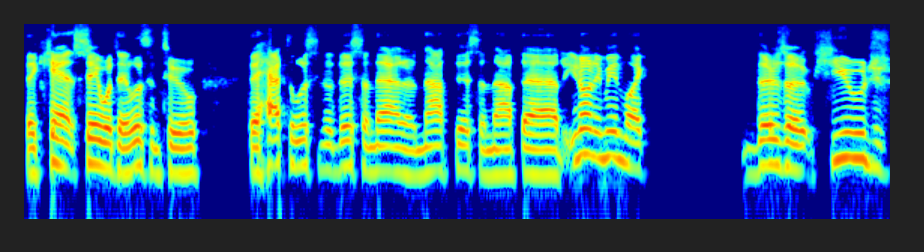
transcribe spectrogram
they can't say what they listen to. They have to listen to this and that, and not this and not that. You know what I mean? Like, there's a huge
